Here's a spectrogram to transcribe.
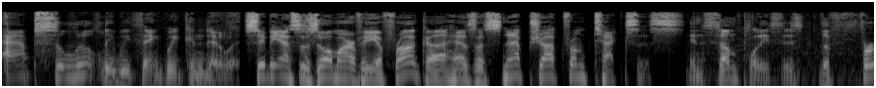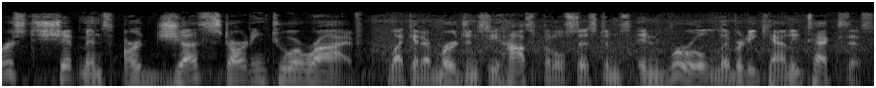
Absolutely, we think we can do it. CBS's Omar Villafranca has a snapshot from Texas. In some places, the first shipments are just starting to arrive, like at emergency hospital systems in rural Liberty County, Texas.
